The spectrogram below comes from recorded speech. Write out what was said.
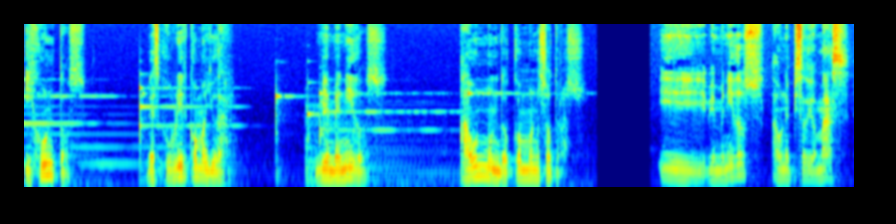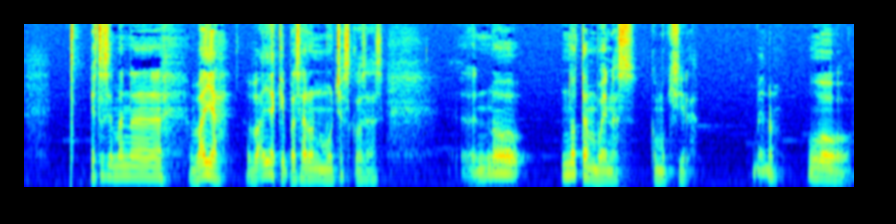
y juntos descubrir cómo ayudar. Bienvenidos a un mundo como nosotros y bienvenidos a un episodio más. Esta semana, vaya, vaya que pasaron muchas cosas. Eh, no, no tan buenas como quisiera. Bueno, hubo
